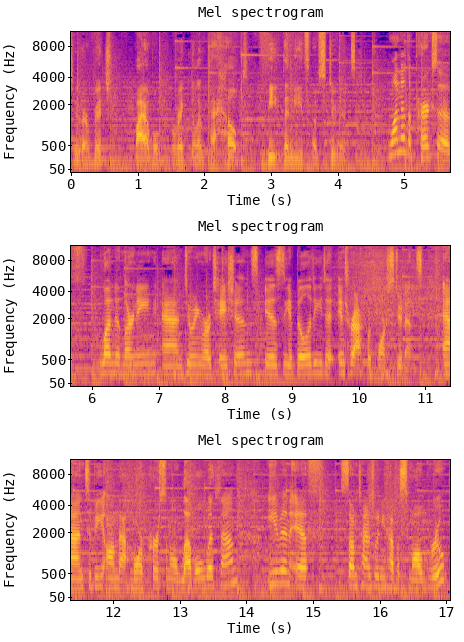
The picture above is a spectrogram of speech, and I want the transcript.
to a rich, viable curriculum to help meet the needs of students. One of the perks of blended learning and doing rotations is the ability to interact with more students and to be on that more personal level with them. Even if sometimes when you have a small group,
